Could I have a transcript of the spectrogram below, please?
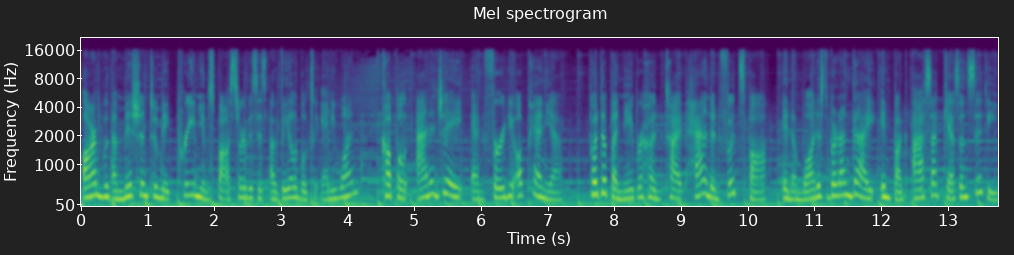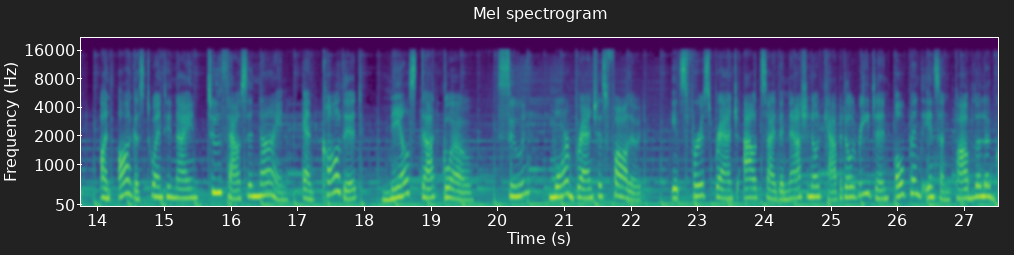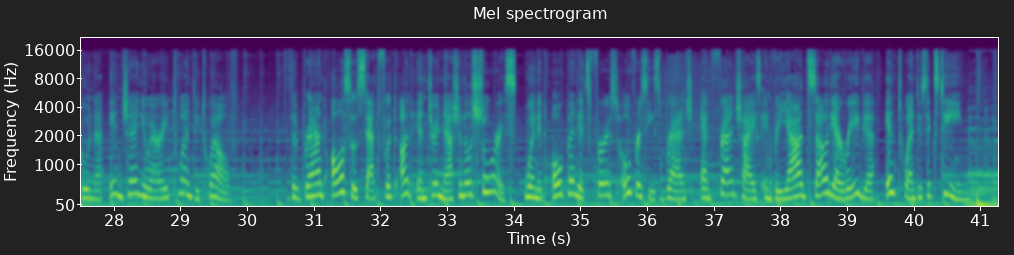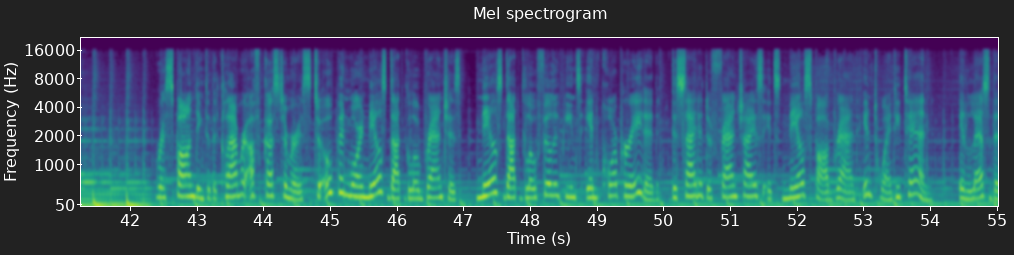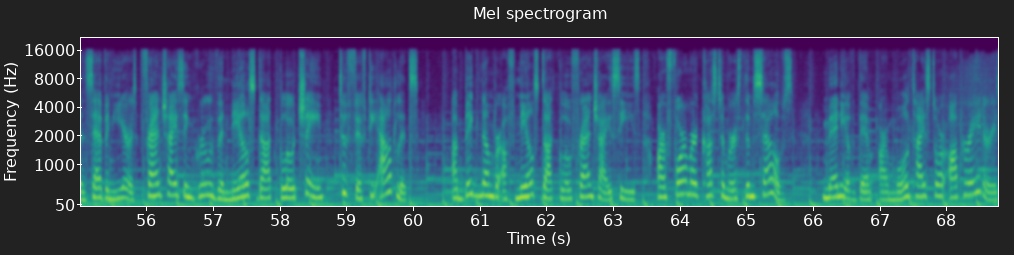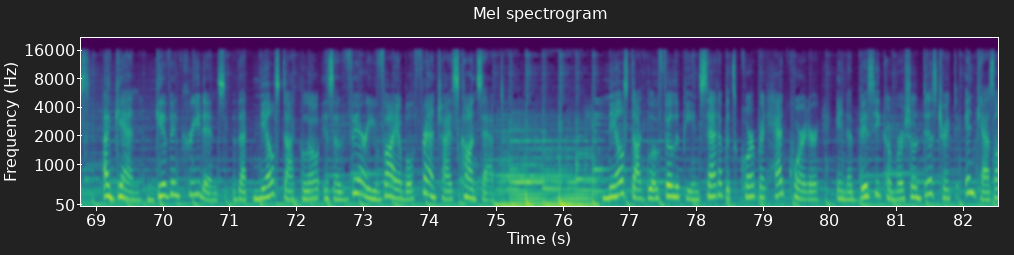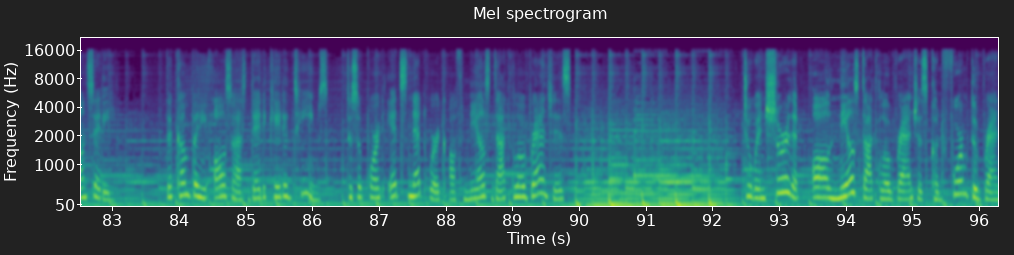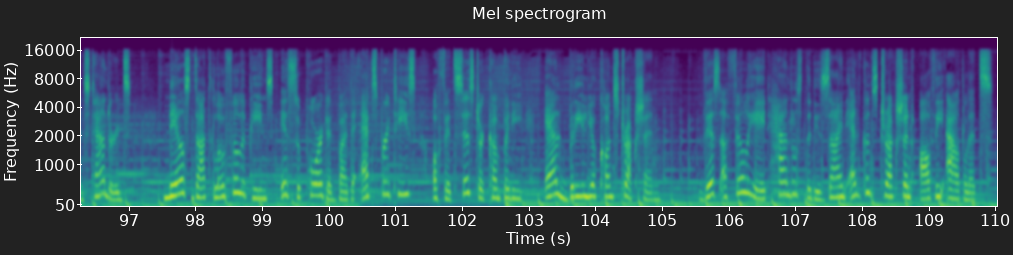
Armed with a mission to make premium spa services available to anyone, couple Anna J and Ferdy Opena put up a neighborhood type hand and foot spa in a modest barangay in Pag-asa, Quezon City on August 29, 2009 and called it Nails.Glow. Soon, more branches followed. Its first branch outside the National Capital Region opened in San Pablo, Laguna in January 2012. The brand also set foot on international shores when it opened its first overseas branch and franchise in Riyadh, Saudi Arabia in 2016. Responding to the clamor of customers to open more Nails.Glow branches, Nails.Glow Philippines Incorporated decided to franchise its nail spa brand in 2010. In less than seven years, franchising grew the Nails.Glow chain to 50 outlets, a big number of Nails.Glow franchisees are former customers themselves. Many of them are multi store operators, again, giving credence that Nails.Glow is a very viable franchise concept. Nails.Glow Philippines set up its corporate headquarters in a busy commercial district in Quezon City. The company also has dedicated teams to support its network of Nails.Glow branches to ensure that all Nails.Glow branches conform to brand standards, Nails.Glow Philippines is supported by the expertise of its sister company, El Brillo Construction. This affiliate handles the design and construction of the outlets.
